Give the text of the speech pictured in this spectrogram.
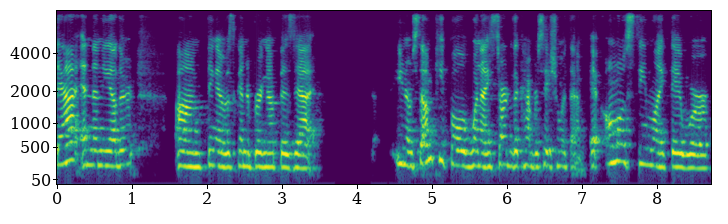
that and then the other um, thing I was going to bring up is that you know some people when I started the conversation with them, it almost seemed like they were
